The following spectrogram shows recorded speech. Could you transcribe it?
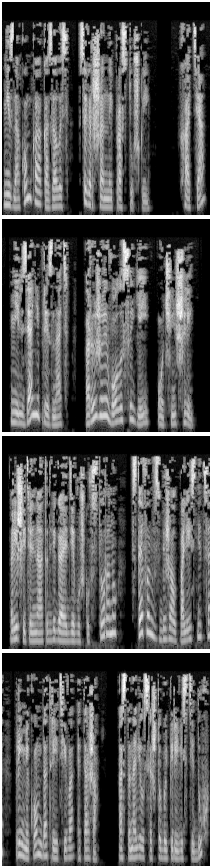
незнакомка оказалась совершенной простушкой. Хотя, нельзя не признать, рыжие волосы ей очень шли. Решительно отодвигая девушку в сторону, Стефан взбежал по лестнице прямиком до третьего этажа. Остановился, чтобы перевести дух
